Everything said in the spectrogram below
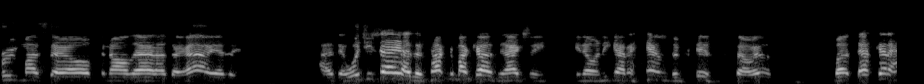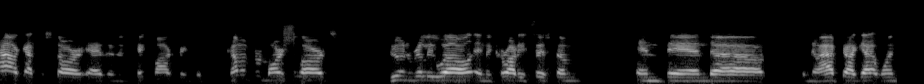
prove myself and all that. I was like, oh yeah, I said, "What'd you say?" I said, "Talk to my cousin, actually, you know," and he kind of handled the business. So it was, but that's kind of how I got to start as in kickboxing. Coming from martial arts, doing really well in the karate system, and then uh, you know after I got one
